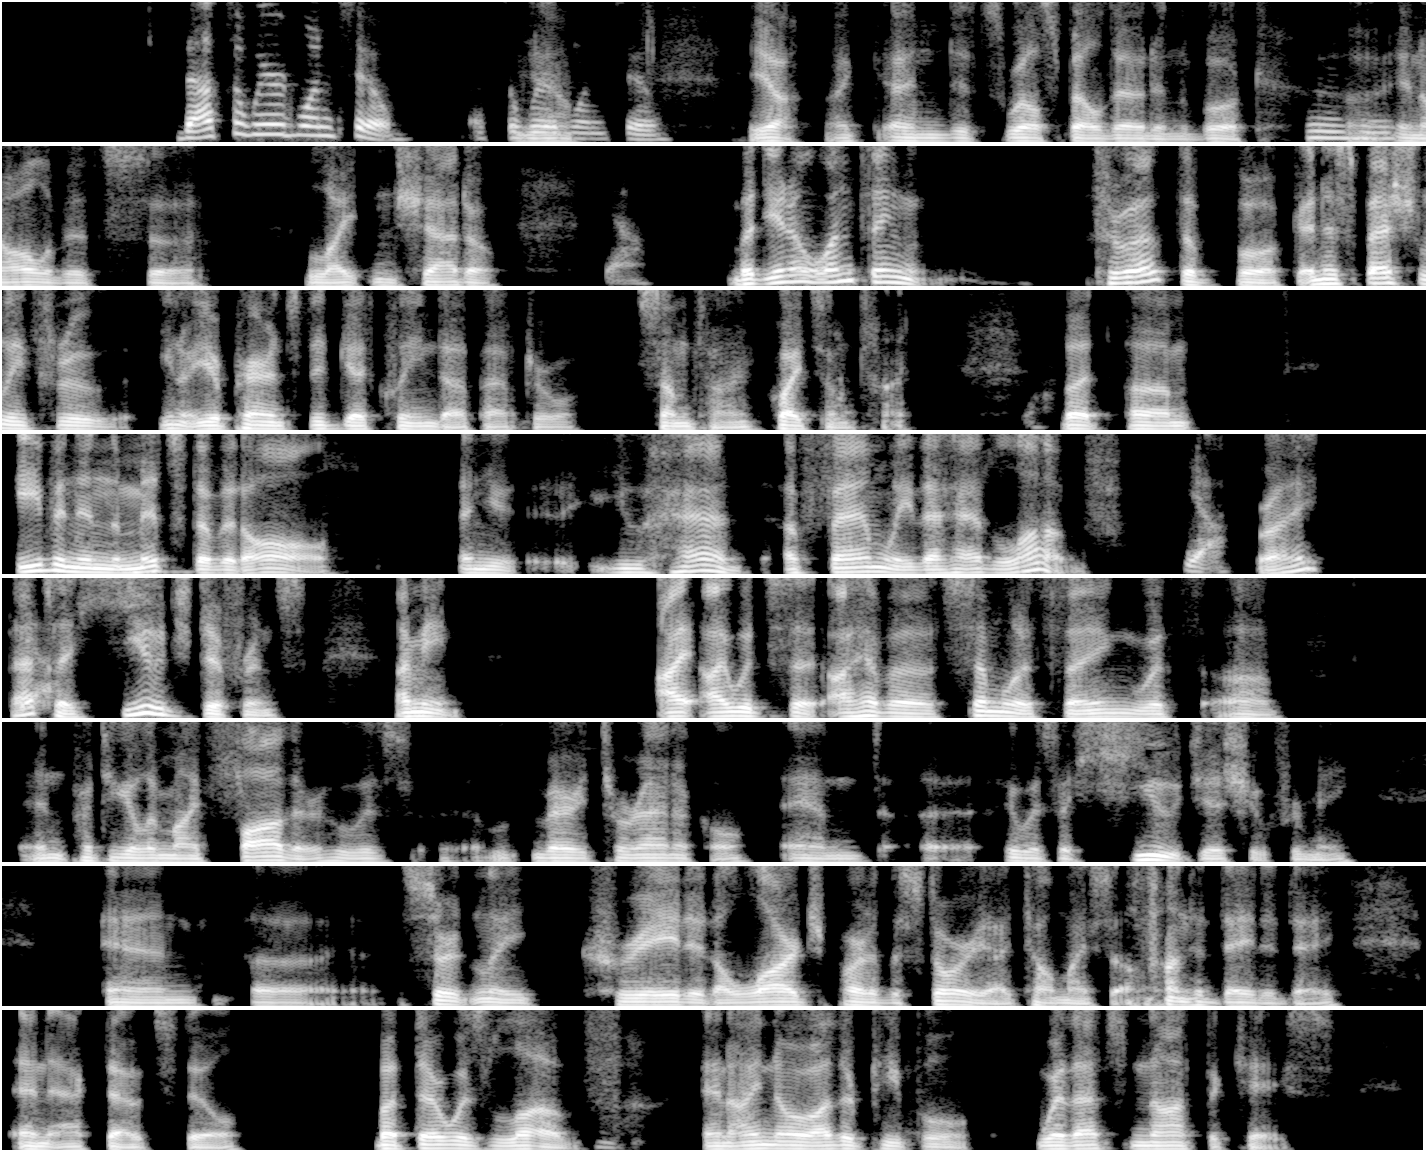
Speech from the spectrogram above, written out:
that's a weird one too that's a weird yeah. one too Yeah. I, and it's well spelled out in the book, uh, hmm in all of its uh, light and shadow. yeah But you know, one thing throughout the book, and especially through, you know, your parents did get cleaned up after some time, quite some time. But um, even in the midst of it all, and you you had a family that had love, yeah right? yeah That's a huge difference. I mean, I I would say I have a similar thing with, uh, in particular, my father, who was uh, very tyrannical, and uh, it was a huge issue for me. and uh, certainly created a large part of the story I tell myself on a day to day and act out still. But there was love. And I know other people where that's not the case,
